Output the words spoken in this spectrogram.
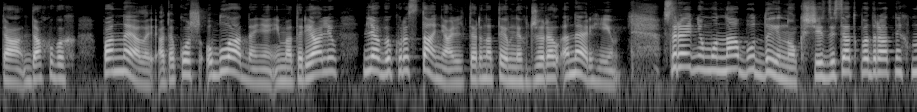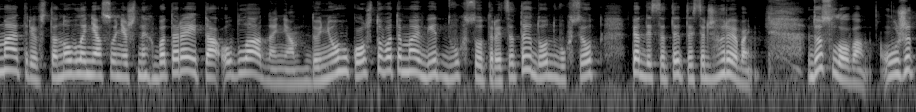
та дахових панелей, а також обладнання і матеріалів для використання альтернативних джерел енергії. В середньому на будинок 60 квадратних метрів встановлення сонячних батарей та обладнання. До нього коштуватиме від 230 до 250 тисяч гривень. До слова, у Житомирі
